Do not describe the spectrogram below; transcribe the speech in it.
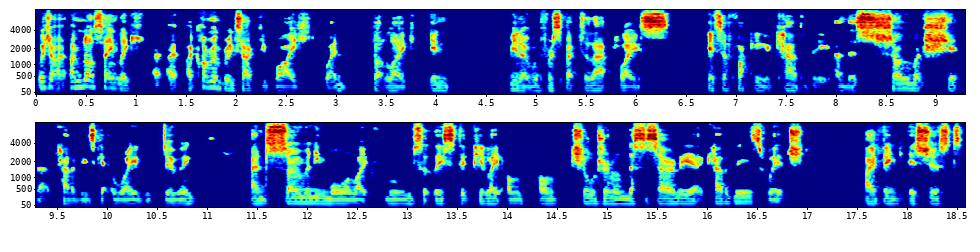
which I, am not saying like I, I can't remember exactly why he went, but like in you know, with respect to that place, it's a fucking academy and there's so much shit that academies get away with doing and so many more like rules that they stipulate on on children unnecessarily at academies, which I think is just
